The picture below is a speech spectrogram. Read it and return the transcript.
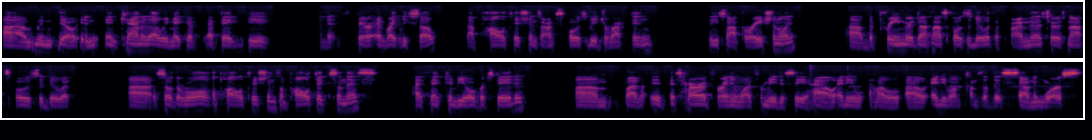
Um, we, you know, in, in Canada, we make a, a big deal, and fair and rightly so, that politicians aren't supposed to be directing police operationally. Uh, the premier is not supposed to do it. The prime minister is not supposed to do it. Uh, so the role of politicians and politics in this, I think, can be overstated. Um, but it, it's hard for anyone for me to see how any how, how anyone comes of this sounding worse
